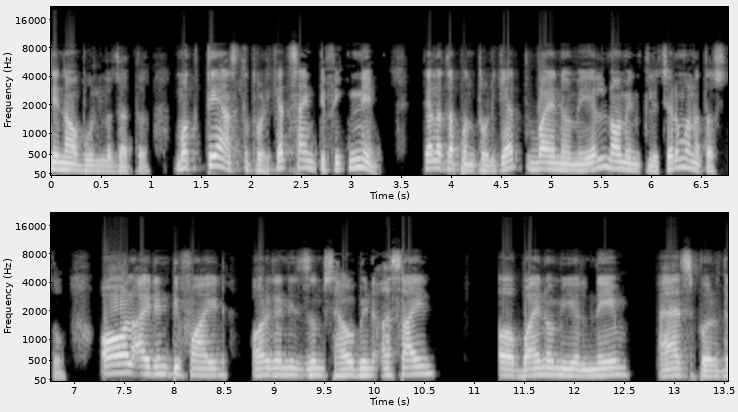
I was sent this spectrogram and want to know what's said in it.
ते नाव बोललं जातं. मग ते असतं थोडक्यात सायंटिफिक नेम त्यालाच आपण थोडक्यात बायनोमियल नॉमेनक्लेचर म्हणत असतो. All identified organisms have been assign a binomial name as per the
